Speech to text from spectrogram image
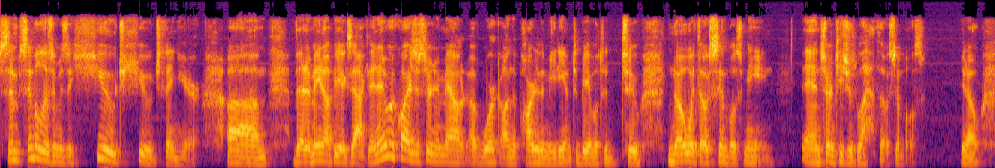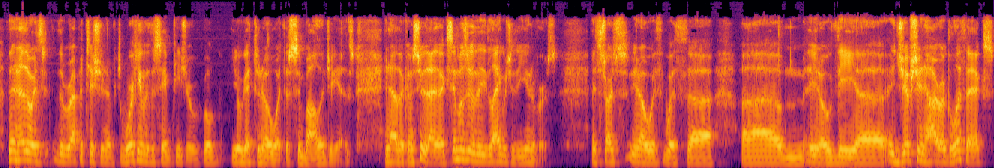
Sym- symbolism is a huge, huge thing here. Um, that it may not be exact, and it requires a certain amount of work on the part of the medium to be able to to know what those symbols mean. And certain teachers will have those symbols. You know, then in other words, the repetition of working with the same teacher, will, you'll get to know what the symbology is and how that comes through. That like symbols are the language of the universe. It starts, you know, with with uh, um, you know the uh, Egyptian hieroglyphics,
